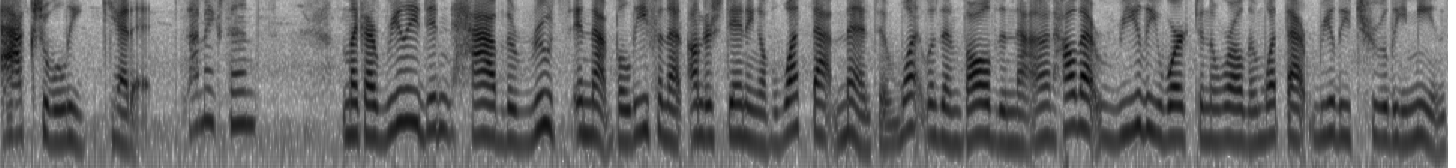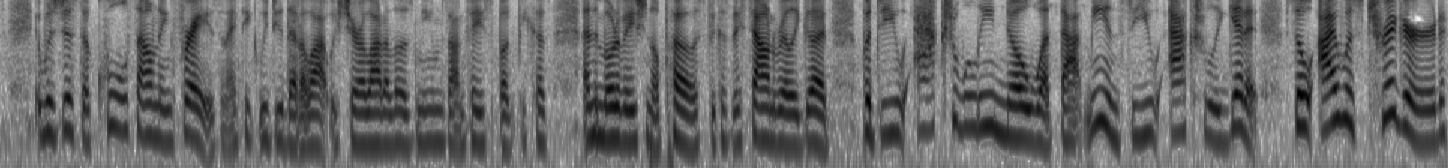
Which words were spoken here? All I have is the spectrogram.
actually get it. Does that make sense? Like, I really didn't have the roots in that belief and that understanding of what that meant and what was involved in that and how that really worked in the world and what that really truly means. It was just a cool sounding phrase. And I think we do that a lot. We share a lot of those memes on Facebook because, and the motivational posts because they sound really good. But do you actually know what that means? Do you actually get it? So I was triggered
